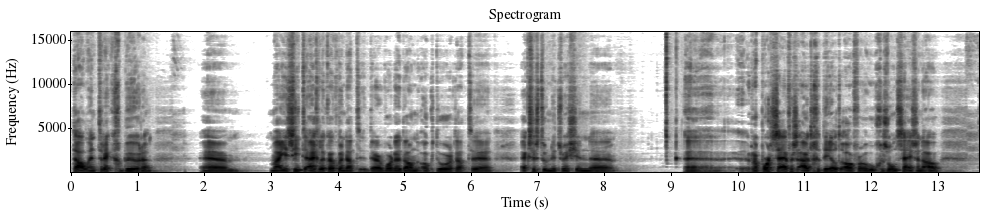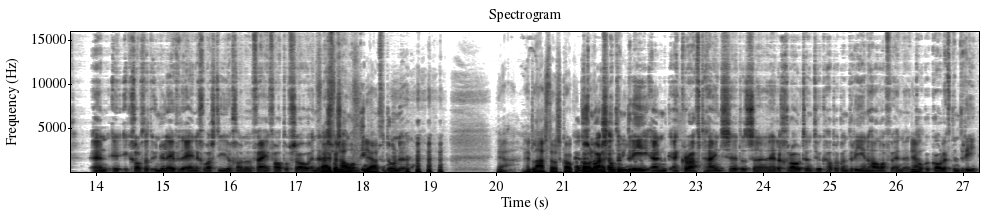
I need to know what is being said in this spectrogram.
touw- en trek gebeuren. Um, maar je ziet eigenlijk ook, en dat, daar worden dan ook door dat Access to Nutrition rapportcijfers uitgedeeld over hoe gezond zijn ze nou. En ik geloof dat Unilever de enige was die gewoon een 5 had of zo. En de rest was allemaal diep ja. onvoldoende. Ja, en het laagste was Coca-Cola. Dus Mars had een 3 en, en Kraft Heinz, hè, dat is een hele grote natuurlijk, had ook een 3,5 en ja. Coca-Cola heeft een 3.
